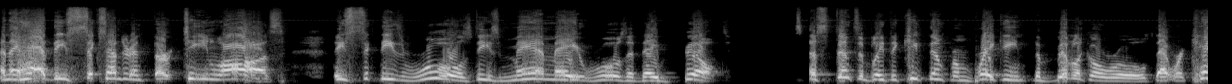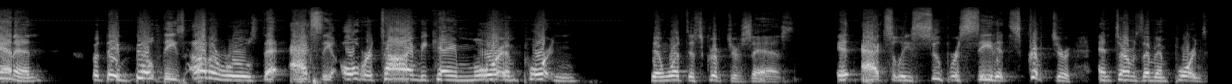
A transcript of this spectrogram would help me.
and they had these 613 laws, these, these rules, these man made rules that they built ostensibly to keep them from breaking the biblical rules that were canon, but they built these other rules that actually over time became more important than what the scripture says it actually superseded scripture in terms of importance.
